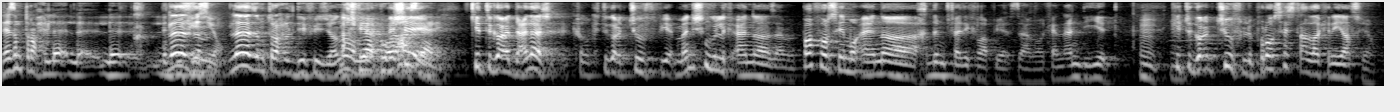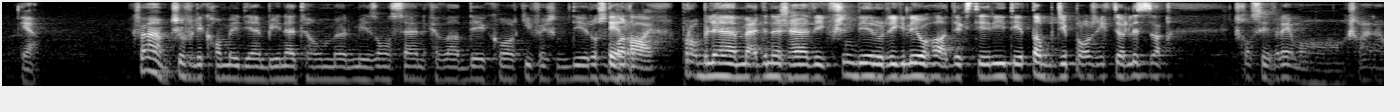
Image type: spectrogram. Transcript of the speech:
لازم تروح للديفيزيون. لازم تروح للديفيزيون. ماشي. كي تقعد علاش؟ كي تقعد تشوف. مانيش نقول لك أنا زعما با فورسيمون أنا خدمت في هذيك لا بياس زعما كان عندي يد. كي تقعد تشوف البروسيس تاع لا كرياسيون يا. فاهم تشوف لي كوميديان بيناتهم الميزون سان كذا الديكور كيفاش نديرو صبر. بروبليم ما عندناش هذيك فاش نديرو ريغليوها ديكستيريتي طب جيب بروجيكتور لصق شغل سي فريمون؟ شغل أنا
